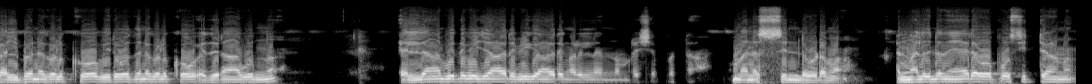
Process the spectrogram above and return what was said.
കൽപ്പനകൾക്കോ വിരോധനകൾക്കോ എതിരാകുന്ന എല്ലാവിധ വിചാര വികാരങ്ങളിൽ നിന്നും രക്ഷപ്പെട്ട മനസ്സിന്റെ ഉടമ. എന്നാൽ ഇതിന്റെ നേരെ ഓപ്പോസിറ്റാണ്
